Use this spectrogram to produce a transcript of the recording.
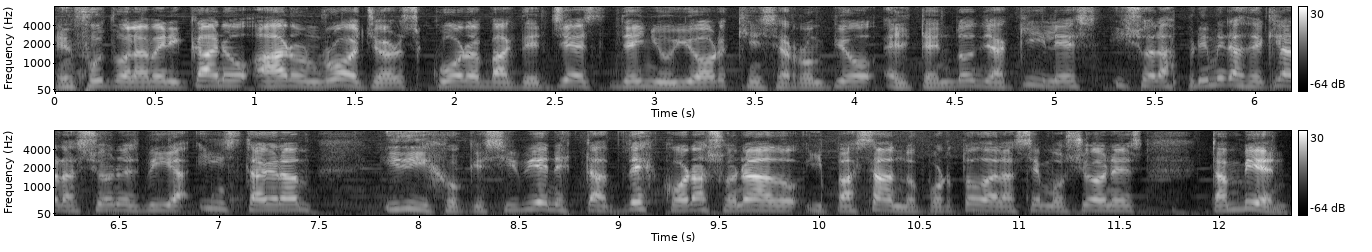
En fútbol americano, Aaron Rodgers, quarterback de Jets de New York, quien se rompió el tendón de Aquiles, hizo las primeras declaraciones vía Instagram y dijo que si bien está descorazonado y pasando por todas las emociones, también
